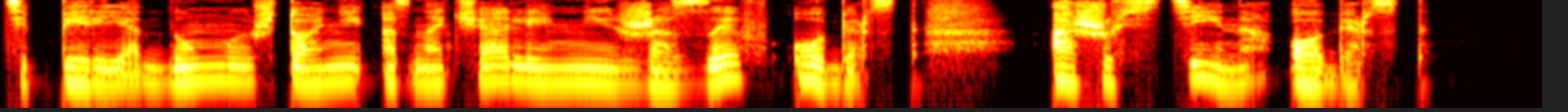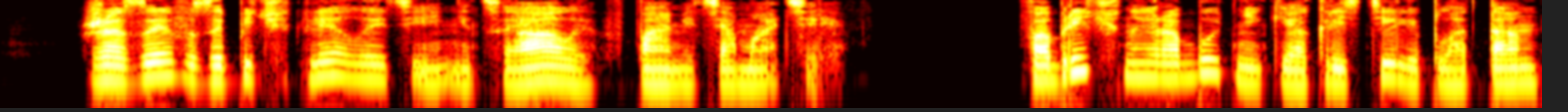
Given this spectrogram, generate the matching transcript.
Теперь я думаю, что они означали не Жозеф Оберст, а Жустина Оберст. Жозеф запечатлел эти инициалы в память о матери. Фабричные работники окрестили платан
